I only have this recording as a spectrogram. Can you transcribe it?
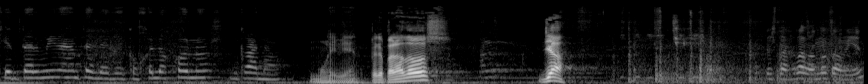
Quien termine antes de recoger los conos gana. Muy bien. ¿Preparados? ¡Ya! ¿Lo estás grabando también?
